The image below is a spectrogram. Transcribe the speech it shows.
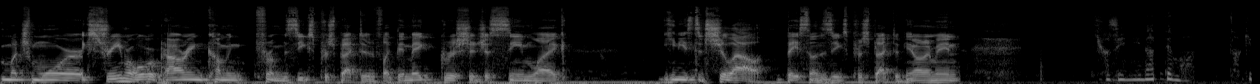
much more extreme or overpowering coming from Zeke's perspective. Like they make Grisha just seem like he needs to chill out based on Zeke's perspective. You know what I mean? 巨人になっても時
